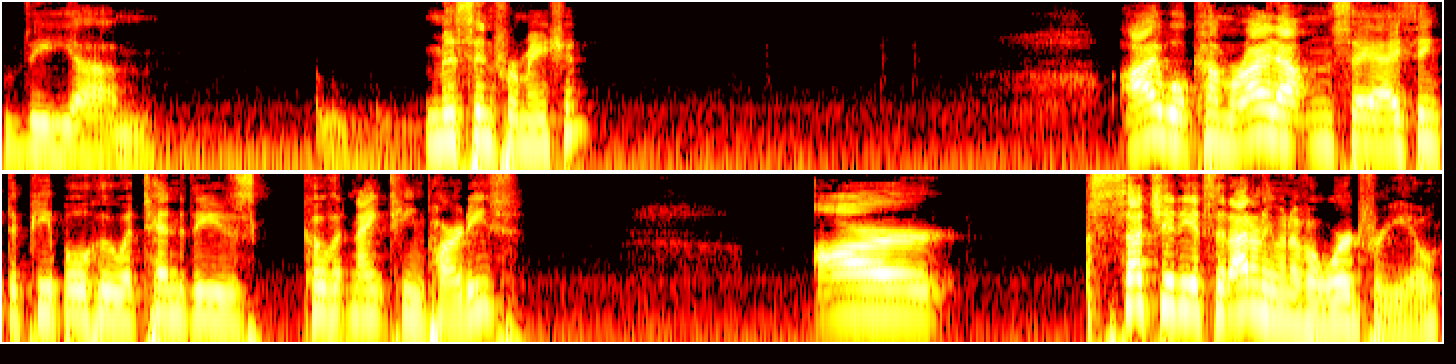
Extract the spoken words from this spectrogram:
the um, misinformation. I will come right out and say I think the people who attend these COVID 19 parties are such idiots that I don't even have a word for you.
